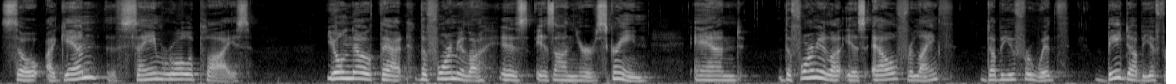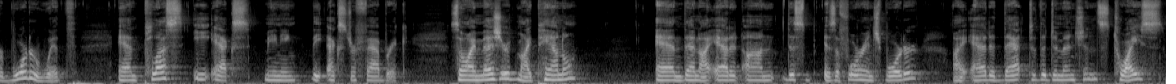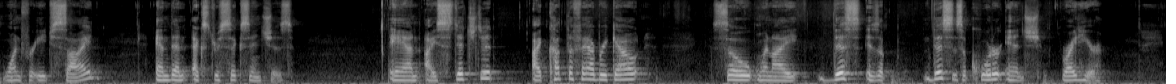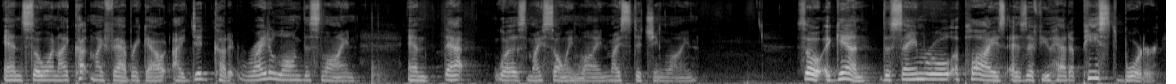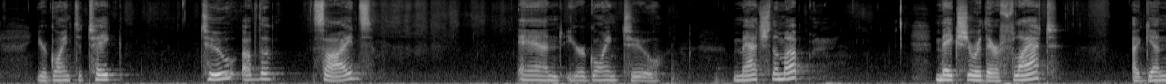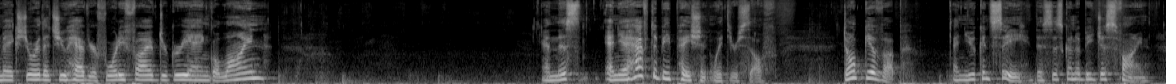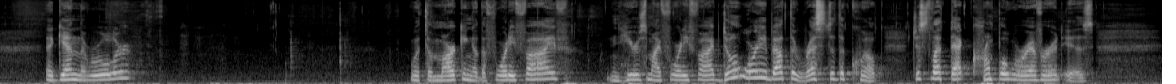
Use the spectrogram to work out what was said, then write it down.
So, again, the same rule applies. You'll note that the formula is, is on your screen, and the formula is L for length, W for width, BW for border width, and plus EX, meaning the extra fabric. So I measured my panel, and then I added on, this is a four inch border. I added that to the dimensions twice, one for each side, and then extra six inches and I stitched it. I cut the fabric out. So when I, this is a, this is a quarter inch right here. And so when I cut my fabric out, I did cut it right along this line. And that was my sewing line, my stitching line. So again, the same rule applies as if you had a pieced border. You're going to take two of the sides and you're going to match them up. Make sure they're flat. Again, make sure that you have your 45 degree angle line. And this and you have to be patient with yourself. Don't give up. And you can see this is going to be just fine. Again, the ruler with the marking of the 45. And here's my 45. Don't worry about the rest of the quilt. Just let that crumple wherever it is.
